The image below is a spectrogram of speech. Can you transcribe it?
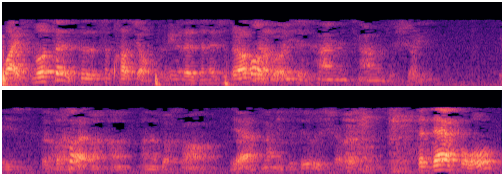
Why it's mutter? It's because it's Simchas Yom Tov, even though it's an Issa D'Rabbanan. No, he says Haim and Tam of the Shayim is on, on, on a Bachar. Yeah. Nothing to do with Shabbat. So therefore,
